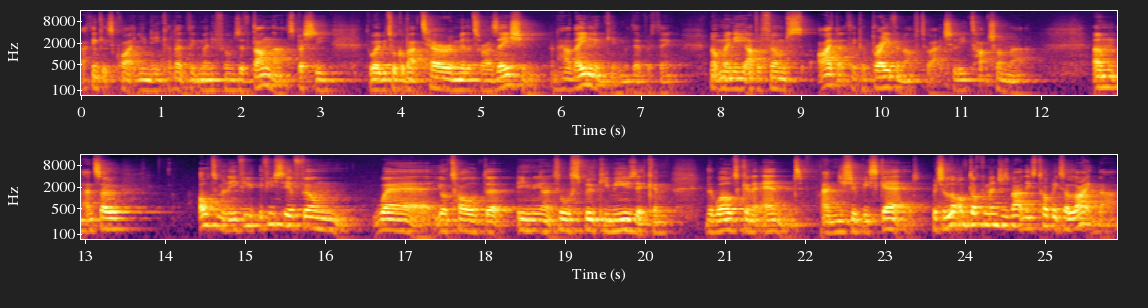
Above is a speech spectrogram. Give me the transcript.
I think it's quite unique. I don't think many films have done that, especially the way we talk about terror and militarization and how they link in with everything. Not many other films, I don't think, are brave enough to actually touch on that. Um, and so, ultimately, if you if you see a film where you're told that you know it's all spooky music and the world's going to end, and you should be scared. Which a lot of documentaries about these topics are like that.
